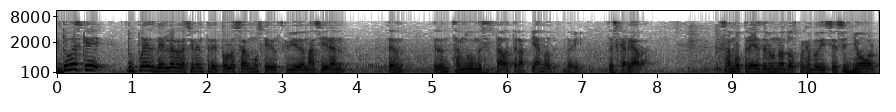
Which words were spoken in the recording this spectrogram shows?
Y tú ves que tú puedes ver la relación entre todos los salmos que él escribió y demás y eran, eran, salmos donde se estaba terapiando David, descargaba. Salmo 3 del 1 al 2, por ejemplo, dice, Señor,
